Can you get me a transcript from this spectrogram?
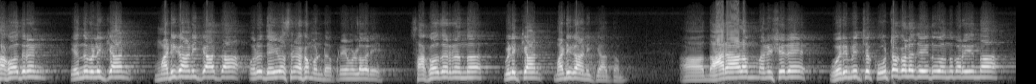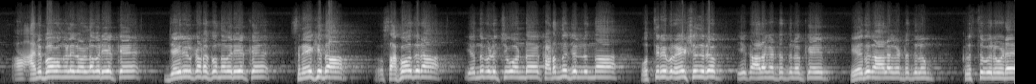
സഹോദരൻ എന്ന് വിളിക്കാൻ മടി കാണിക്കാത്ത ഒരു ദൈവസ്നേഹമുണ്ട്. പ്രിയമുള്ളവരെ സഹോദരനെന്ന് വിളിക്കാൻ മടി കാണിക്കാത്ത. ധാരാളം മനുഷ്യരെ ഒരുമിച്ച് കൂട്ടക്കൊല ചെയ്തു എന്ന് പറയുന്ന അനുഭവങ്ങളിലുള്ളവരെയൊക്കെ ജയിലിൽ കിടക്കുന്നവരെയൊക്കെ സ്നേഹിത സഹോദര എന്ന് വിളിച്ചുകൊണ്ട് കടന്നു ചെല്ലുന്ന ഒത്തിരി പ്രേക്ഷിതരും ഈ കാലഘട്ടത്തിലൊക്കെയും ഏത് കാലഘട്ടത്തിലും ക്രിസ്തുവിലൂടെ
